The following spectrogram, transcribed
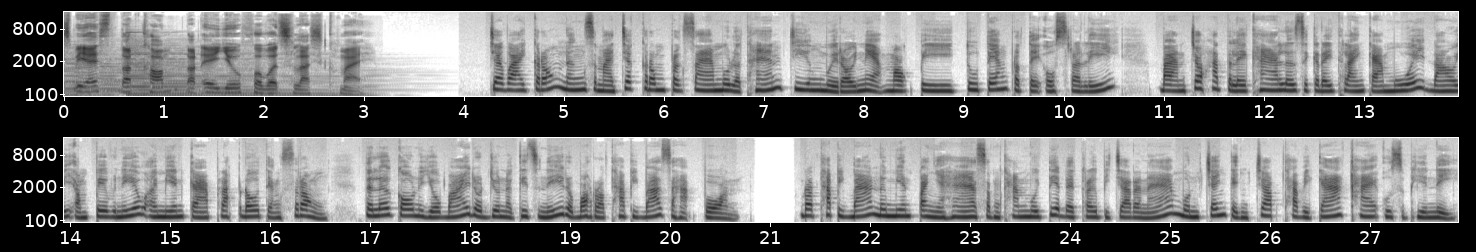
sbs.com.au/ ខ្មែរចៅហ្វាយក្រុងនិងសមាជិកក្រុមប្រឹក្សាមូលដ្ឋាន ជាង100នាក់មកពីទូទាំងប្រទេសអូស្ត្រាលី បានចុះហត្ថលេខាលើសេចក្តីថ្លែងការណ៍មួយ ដោយអំពាវនាវឲ្យមានការផ្លាស់ប្តូរទាំងស្រុងទៅលើគោលនយោបាយរថយន្តអគ្គិសនីរបស់រដ្ឋាភិបាលសហព័ន្ធរដ្ឋាភិបាលនៅមានបញ្ហាសំខាន់មួយទៀតដែលត្រូវពិចារណាមុនចេញកញ្ចប់ថវិកាខែឧសភានេះ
